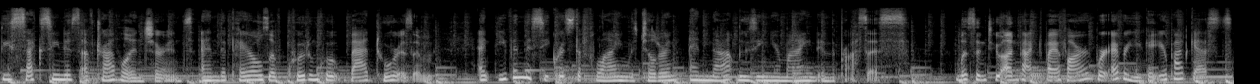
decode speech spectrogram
the sexiness of travel insurance and the perils of quote unquote bad tourism, and even the secrets to flying with children and not losing your mind in the process. Listen to Unpacked by Afar wherever you get your podcasts.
